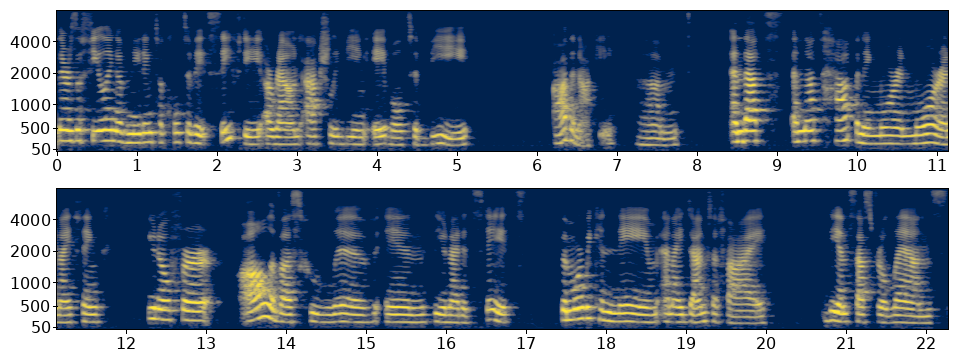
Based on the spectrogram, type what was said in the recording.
there's a feeling of needing to cultivate safety around actually being able to be Abenaki. Um, and that's and that's happening more and more and i think you know for all of us who live in the united states the more we can name and identify the ancestral lands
